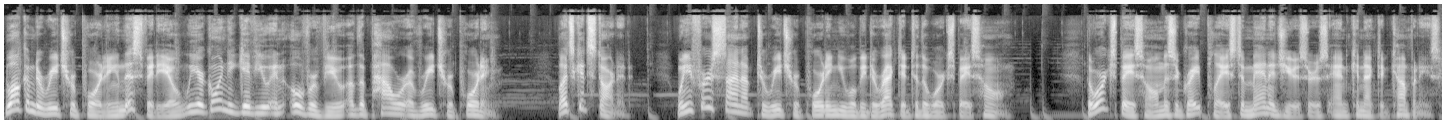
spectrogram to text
Welcome to Reach Reporting. In this video, we are going to give you an overview of the power of Reach Reporting. Let's get started. When you first sign up to Reach Reporting, you will be directed to the Workspace Home. The Workspace Home is a great place to manage users and connected companies.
